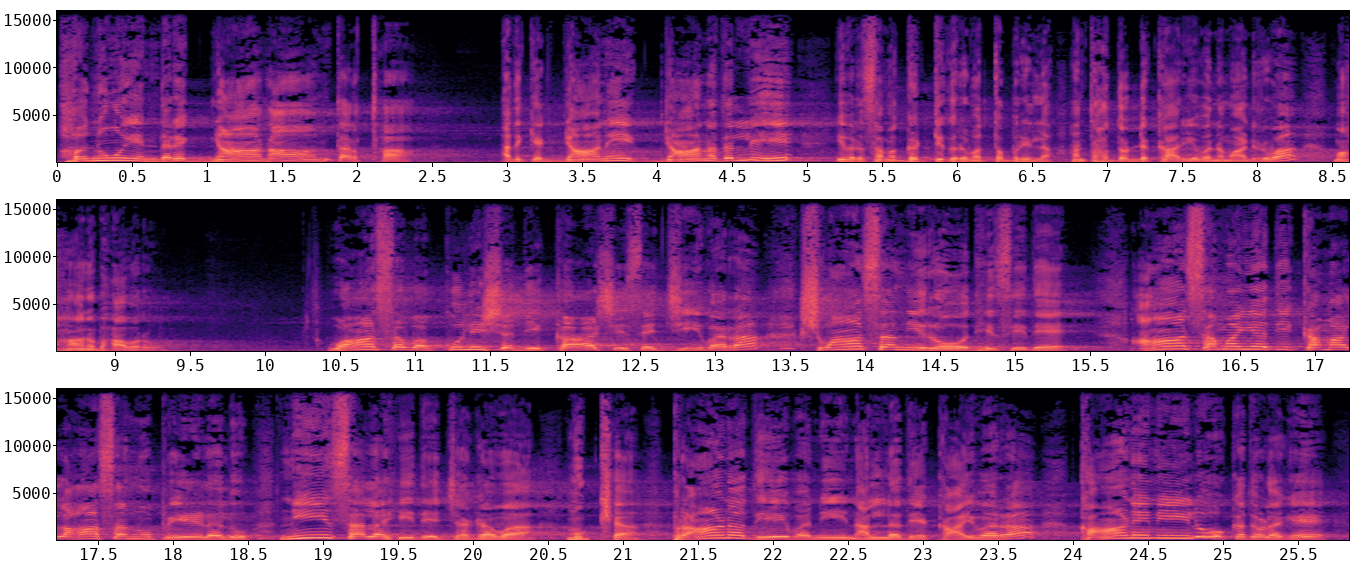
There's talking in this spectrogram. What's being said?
ಹನು ಎಂದರೆ ಜ್ಞಾನ ಅಂತ ಅರ್ಥ. ಅದಕ್ಕೆ ಜ್ಞಾನೇ ಜ್ಞಾನದಲ್ಲಿ ಇವರ ಸಮ ಗಟ್ಟಿಗರು ಮತ್ತೊಬ್ಬರಿಲ್ಲ. ಅಂತಹ ದೊಡ್ಡ ಕಾರ್ಯವನ್ನು ಮಾಡಿರುವ ಮಹಾನುಭಾವರು. ವಾಸವ ಕುಲಿಶದಿ ಕಾಶಿಸೆ ಜೀವರ ಶ್ವಾಸ ನಿರೋಧಿಸಿದೆ. ಆ ಸಮಯದಿ ಕಮಲಾಸನು ಪೇಳಲು ನೀ ಸಲಹಿದೆ ಜಗವ. ಮುಖ್ಯ, ಪ್ರಾಣದೇವ ನೀನಲ್ಲದೆ ಕಾಯ್ವರ. ಕಾಣೆ ನೀ ಲೋಕದೊಳಗೆ.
